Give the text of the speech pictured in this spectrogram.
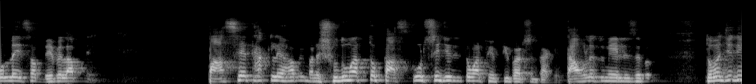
বললে এইসব ভেবে লাভ নেই। পাসে থাকলে হবে মানে শুধুমাত্র পাস কোর্সে যদি তোমার ফিফটি পার্সেন্ট থাকে, তাহলে তুমি এলিজেবল তোমার যদি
